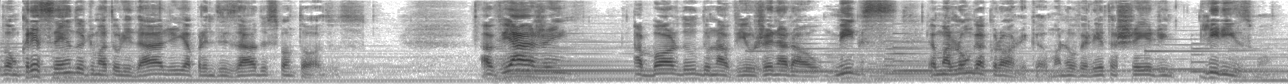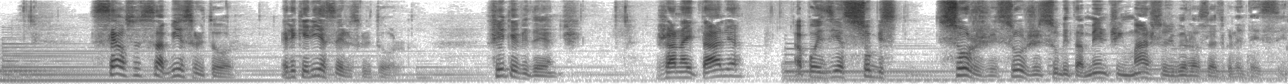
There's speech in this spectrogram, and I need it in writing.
vão crescendo de maturidade e aprendizado espantosos. A viagem a bordo do navio General Meigs é uma longa crônica, uma noveleta cheia de lirismo. Celso sabia escritor, ele queria ser escritor. Fica evidente. Já na Itália, a poesia sub, surge, surge subitamente em março de 1945.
